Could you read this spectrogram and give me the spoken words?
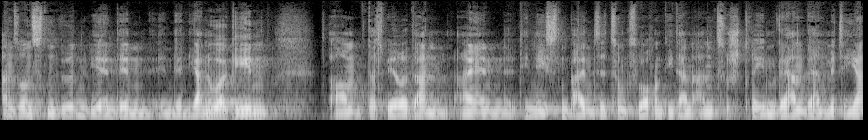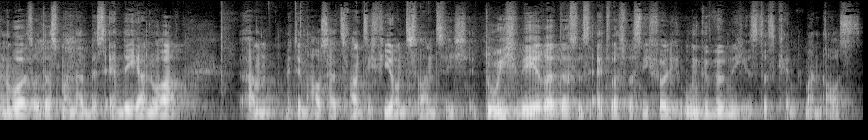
Ansonsten würden wir in den, in den Januar gehen. Ähm, das wäre dann ein, die nächsten beiden Sitzungswochen, die dann anzustreben wären, wären Mitte Januar, so dass man dann bis Ende Januar ähm, mit dem Haushalt 2024 durch wäre. Das ist etwas, was nicht völlig ungewöhnlich ist. Das kennt man aus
